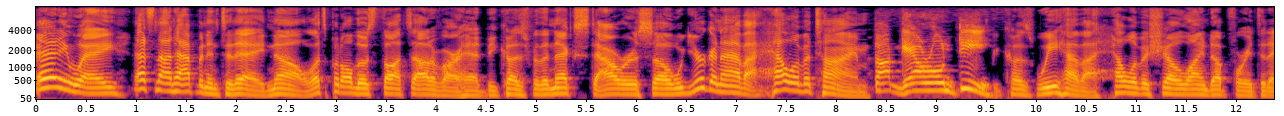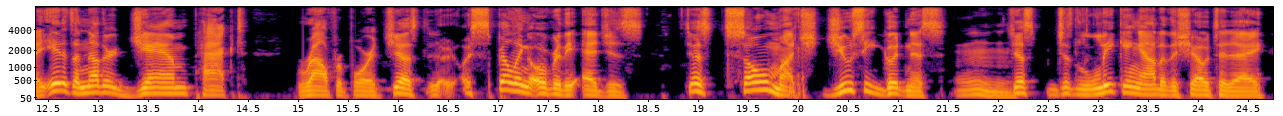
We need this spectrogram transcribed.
Anyway, that's not happening today. No, let's put all those thoughts out of our head because for the next hour or so, you're going to have a hell of a time Stock guarantee. because we have a hell of a show lined up for you today. It is another jam packed Ralph report, just uh, spilling over the edges. Just so much juicy goodness Mm. just just leaking out of the show today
